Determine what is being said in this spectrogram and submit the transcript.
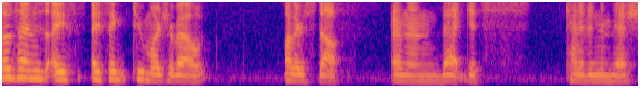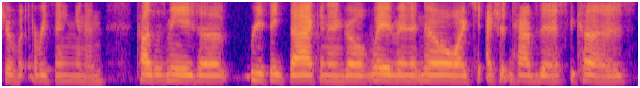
sometimes I I think too much about other stuff, and then that gets kind of in the mesh of everything, and then causes me to rethink back and then go, wait a minute, no, I I shouldn't have this because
